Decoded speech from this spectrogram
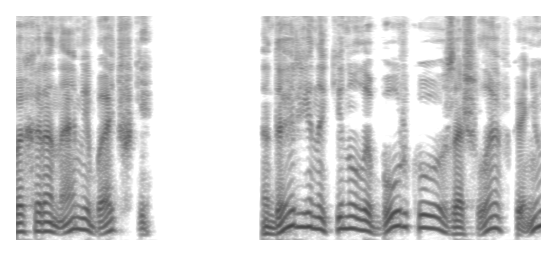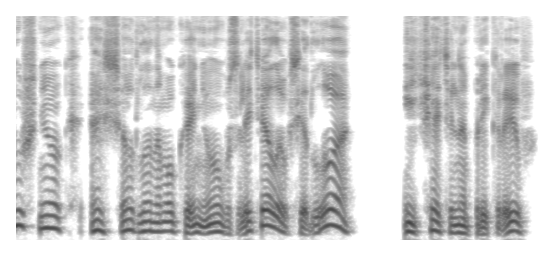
похоронами батюшки». Дарья накинула бурку, зашла в конюшню к оседланному коню, взлетела в седло и, тщательно прикрыв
